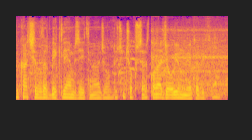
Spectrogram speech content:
Birkaç yıldır bekleyen bir zeytin ağacı olduğu için çok sert. Kolayca oyulmuyor tabii ki.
